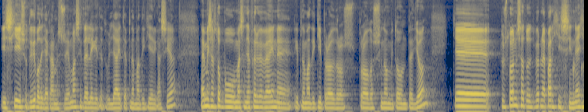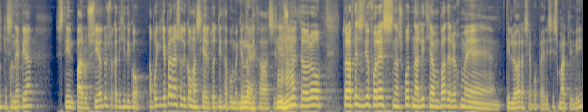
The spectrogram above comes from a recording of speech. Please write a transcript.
ισχύει σε οτιδήποτε για κάνουμε στη ζωή μας, είτε λέγεται δουλειά είτε πνευματική εργασία. Εμείς αυτό που μας ενδιαφέρει βέβαια είναι η πνευματική πρόοδος, πρόοδος συγγνώμη, των παιδιών και τους τόνισα το ότι πρέπει να υπάρχει συνέχεια και συνέπεια στην παρουσία τους στο κατηχητικό. Από εκεί και πέρα είναι στο δικό μας χέρι το τι θα πούμε και Ναι. το τι θα συζητησουμε Θεωρώ τώρα αυτές τις δύο φορές, να σου πω την αλήθεια, μου πάτερ, έχουμε τηλεόραση από πέρυσι, Smart TV.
